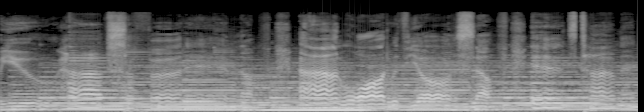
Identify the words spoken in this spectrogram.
You have suffered enough and warred with yourself. It's time that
